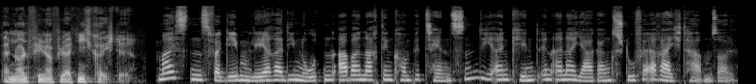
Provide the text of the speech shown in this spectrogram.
bei neun Fehlern vielleicht nicht kriegte. Meistens vergeben Lehrer die Noten aber nach den Kompetenzen, die ein Kind in einer Jahrgangsstufe erreicht haben soll.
